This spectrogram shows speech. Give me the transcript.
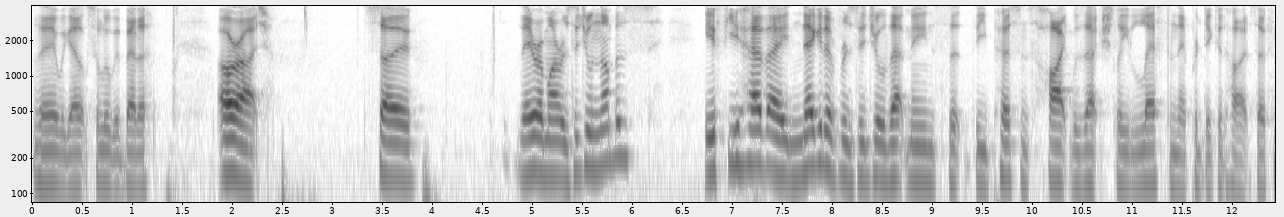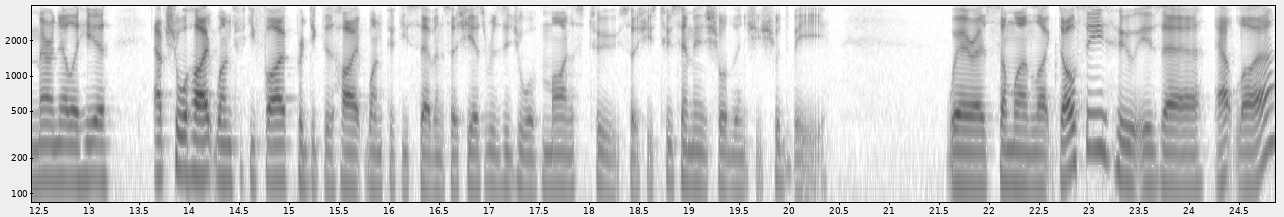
There we go, looks a little bit better. Alright, so there are my residual numbers. If you have a negative residual, that means that the person's height was actually less than their predicted height. So for Marinella here, actual height 155, predicted height 157. So she has a residual of minus 2. So she's 2 centimeters shorter than she should be. Whereas someone like Dulcie, who is an outlier,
